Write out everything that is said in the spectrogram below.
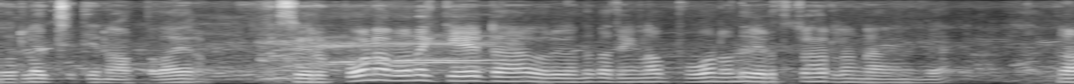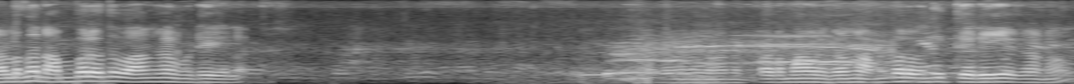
ஒரு லட்சத்தி நாற்பதாயிரம். சரி போன அப்புறம் தான் கேட்டேன் அவர் வந்து பார்த்தீங்கன்னா ஃபோன் வந்து எடுத்துகிட்டு வரலன்னாங்க அதனால தான் நம்பர் வந்து வாங்க முடியல. படமாக நம்பர் வந்து தெரிய காணும்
